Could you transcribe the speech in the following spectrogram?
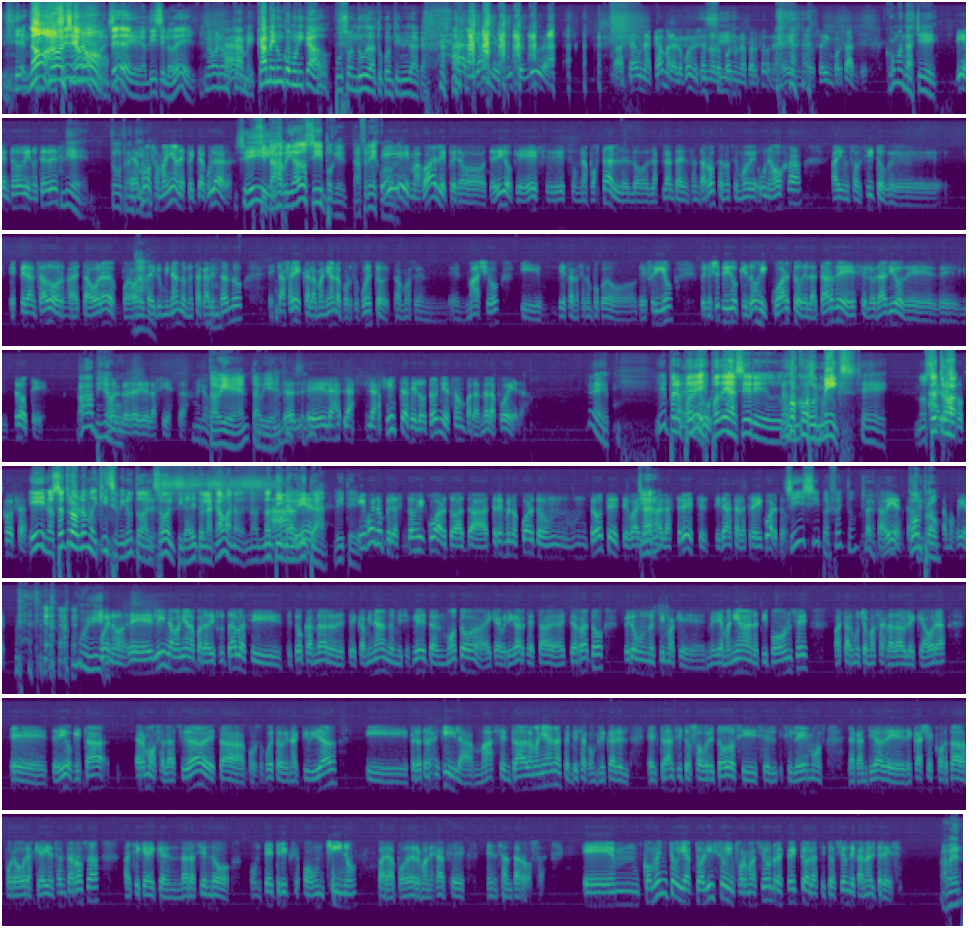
no, No, no, dice lo de él. No, no, Ah. Came. Came en un comunicado puso en duda tu continuidad acá. Ah, acá me puso en duda. Ah, ya una cámara lo pone, ya no Sí. lo pone una persona. Es soy importante. ¿Cómo andás, che? Bien, todo bien. ¿Ustedes? Bien, todo tranquilo. Hermosa mañana, espectacular. Sí. Si estás abrigado, sí, porque está fresco. ahora. Sí, más vale, pero te digo que es, es una postal. Lo- las plantas en Santa Rosa no se mueve una hoja. Hay un solcito que esperanzador a esta hora. Por ahora Ah. está iluminando, no está calentando. Está fresca la mañana, por supuesto. Estamos en, en mayo y empiezan a hacer un poco de frío. Pero yo te digo que dos y cuarto de la tarde es el horario de, del trote, Ah, mira no el horario de la siesta. mirá. Está bien, está bien. Eh, Sí. eh, las, las, las siestas del otoño son para andar afuera. Eh, Eh, pero podés, podés hacer eh, un, dos cosas. un ¿no? mix. Sí. Nosotros, Ah, cosas. y nosotros hablamos de 15 minutos al sol, tiradito en la cama, no, no, no te Ah, inhabilita, ¿viste? Y bueno, pero es dos y cuarto, a, a tres menos cuarto, un, un trote, te bañas Claro. a las tres, te tirás hasta las tres y cuarto. Sí, sí, perfecto. Está, está bien, está Compro. bien, estamos bien. Muy bien. Bueno, eh, linda mañana para disfrutarla. Si te toca andar este, caminando en bicicleta, en moto, hay que abrigarse hasta este rato, pero uno estima que media mañana, tipo 11, va a estar mucho más agradable que ahora. Eh, te digo que está hermosa la ciudad, está por supuesto en actividad, y pero tranquila, más entrada la mañana se empieza a complicar el, el tránsito, sobre todo si, si, si leemos la cantidad de, de calles cortadas por obras que hay en Santa Rosa, así que hay que andar haciendo un Tetrix o un chino para poder manejarse en Santa Rosa. Eh, comento y actualizo información respecto a la situación de Canal 3. A ver.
